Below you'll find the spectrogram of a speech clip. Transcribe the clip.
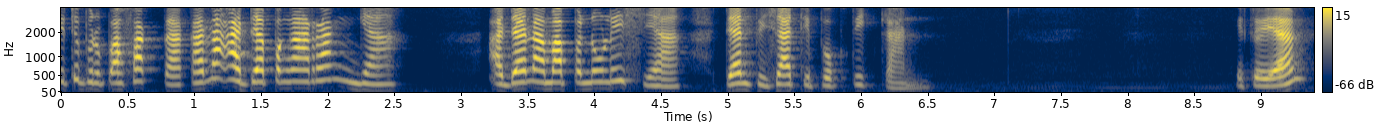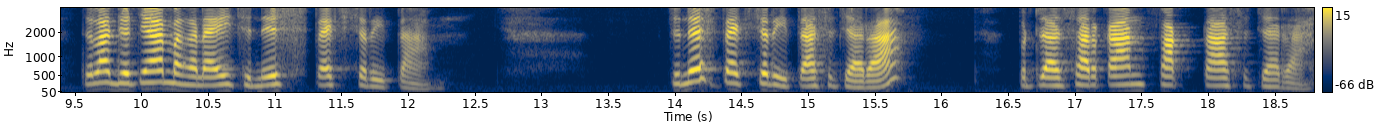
itu berupa fakta karena ada pengarangnya, ada nama penulisnya, dan bisa dibuktikan. Itu ya. Selanjutnya mengenai jenis teks cerita. Jenis teks cerita sejarah berdasarkan fakta sejarah.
